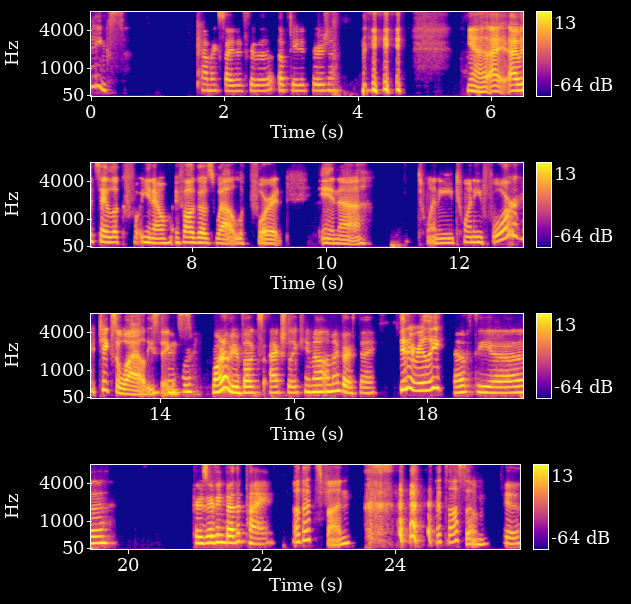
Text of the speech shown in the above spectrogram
Thanks. I'm excited for the updated version. yeah, I, I would say look for, you know, if all goes well, look for it in uh 2024. It takes a while, these things. One of your books actually came out on my birthday. Did it really? Yep, the uh Preserving by the Pint. Oh, that's fun. that's awesome. Yeah.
